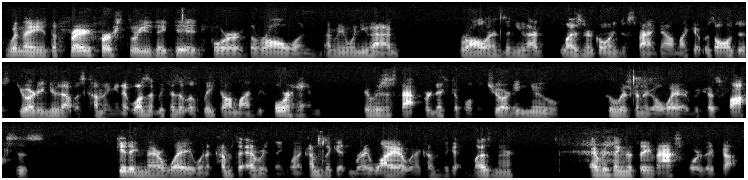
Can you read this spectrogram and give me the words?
when they the very first three they did for the Raw one. I mean, when you had Rollins and you had Lesnar going to SmackDown, like it was all just you already knew that was coming, and it wasn't because it was leaked online beforehand. It was just that predictable that you already knew who was going to go where because Fox is getting their way when it comes to everything. When it comes to getting Bray Wyatt, when it comes to getting Lesnar, everything that they've asked for, they've gotten.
